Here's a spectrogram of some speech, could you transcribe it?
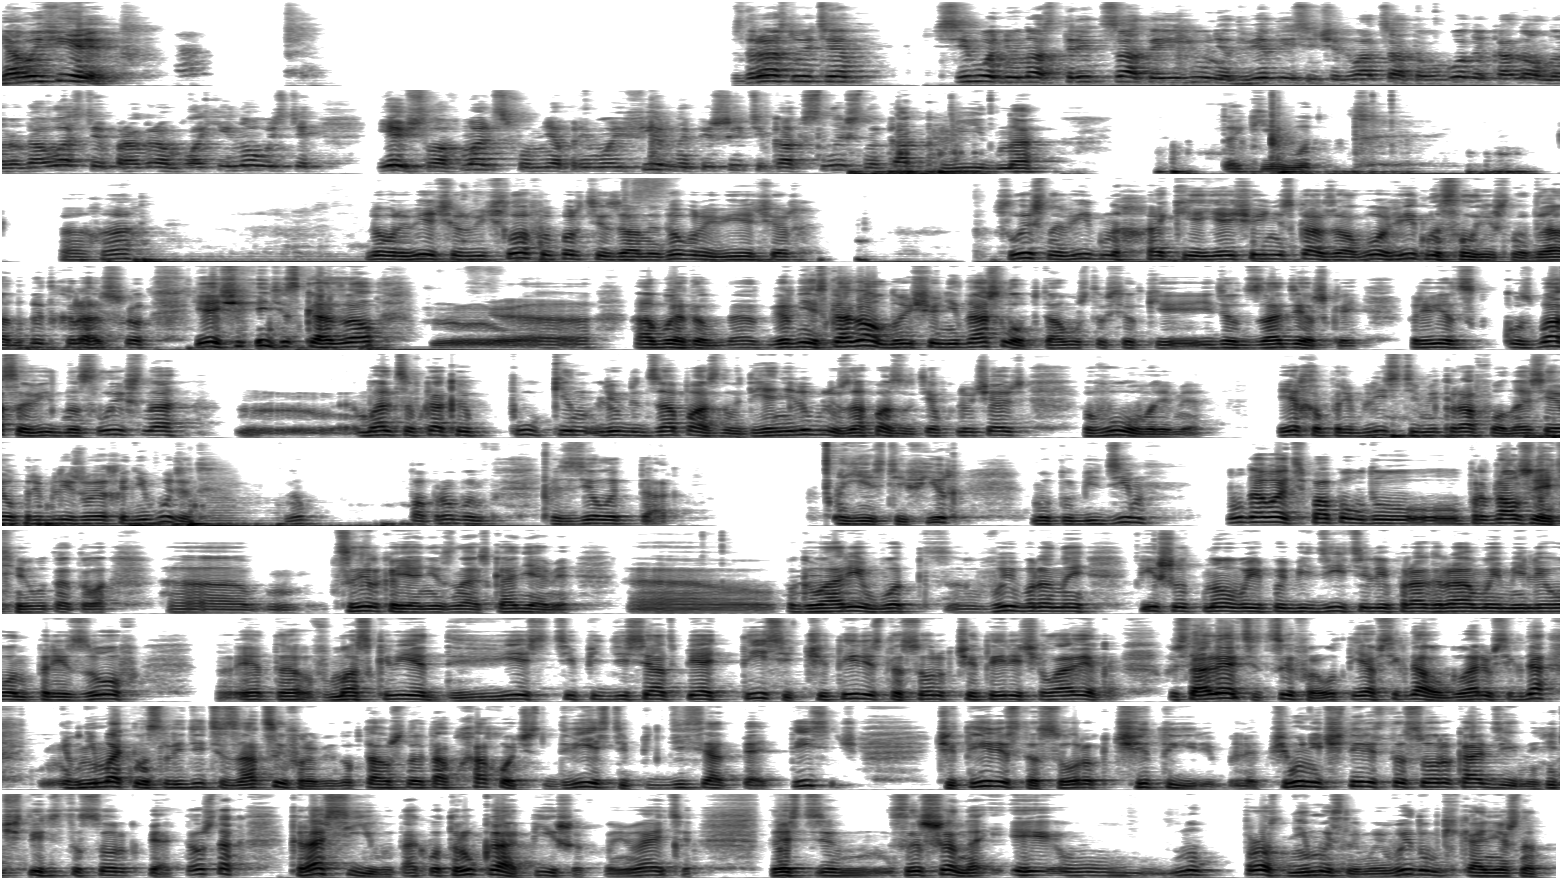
Я в эфире. Здравствуйте. Сегодня у нас 30 июня 2020 года. Канал Народовластия. Программа «Плохие новости». Я Вячеслав Мальцев. У меня прямой эфир. Напишите, как слышно, как видно. Такие вот... Ага. Добрый вечер, Вячеслав и партизаны. Добрый вечер. Слышно, видно, окей, я еще и не сказал. Во, видно, слышно, да, ну это хорошо. Я еще и не сказал э, об этом, да. вернее сказал, но еще не дошло, потому что все-таки идет с задержкой. Привет с Кузбасса, видно, слышно. Мальцев, как и Пукин, любит запаздывать. Я не люблю запаздывать, я включаюсь вовремя. Эхо, приблизьте микрофон. А если я его приближу, эхо не будет? Ну, попробуем сделать так. Есть эфир, мы победим. Ну, давайте по поводу продолжения вот этого э, цирка, я не знаю, с конями. Э, поговорим. Вот выбраны, пишут новые победители программы «Миллион призов». Это в Москве 255 тысяч 444 человека. Представляете цифры? Вот я всегда вам говорю, всегда внимательно следите за цифрами. Ну, потому что это обхохочется. 255 тысяч 444, блядь. Почему не 441 и не 445? Потому что так красиво, так вот рука пишет, понимаете? То есть эм, совершенно, и, ну, просто немыслимые выдумки, конечно.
